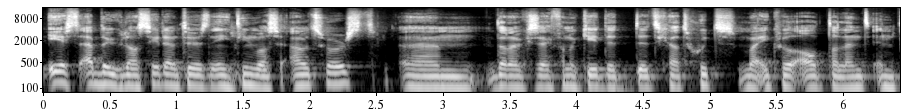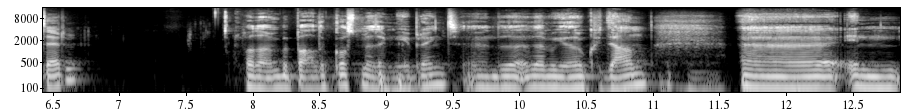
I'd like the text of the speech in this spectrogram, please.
eerste app die we gelanceerd hebben in 2019 was outsourced. Ehm dan heb ik gezegd van oké, dit, dit gaat goed, maar ik wil al talent intern. Wat een bepaalde kost met zich meebrengt. En dat, dat heb ik dan ook gedaan. Eh, in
